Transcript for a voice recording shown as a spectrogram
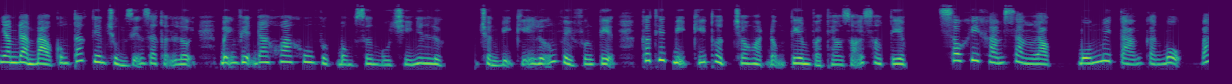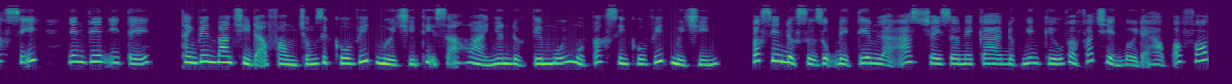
Nhằm đảm bảo công tác tiêm chủng diễn ra thuận lợi, Bệnh viện Đa khoa khu vực Bồng Sơn bố trí nhân lực, chuẩn bị kỹ lưỡng về phương tiện, các thiết bị kỹ thuật cho hoạt động tiêm và theo dõi sau tiêm. Sau khi khám sàng lọc, 48 cán bộ, bác sĩ, nhân viên y tế, thành viên Ban chỉ đạo phòng chống dịch COVID-19 thị xã Hoài Nhân được tiêm mũi một vaccine COVID-19. Vaccine được sử dụng để tiêm là AstraZeneca được nghiên cứu và phát triển bởi Đại học Oxford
